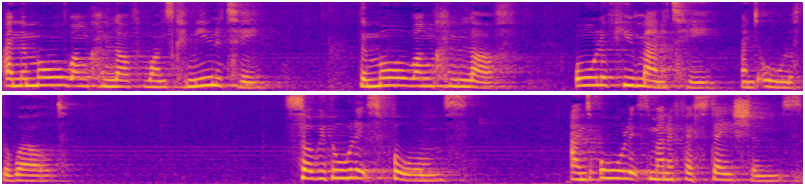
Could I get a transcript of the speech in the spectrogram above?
And the more one can love one's community, the more one can love all of humanity and all of the world. So, with all its forms and all its manifestations,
